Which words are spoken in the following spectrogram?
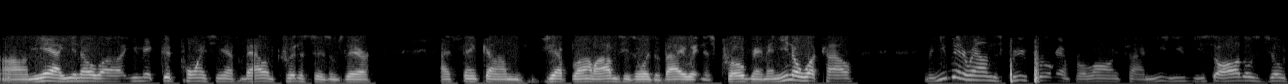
um, yeah, you know, uh, you make good points, and you have valid criticisms there. I think um, Jeff Brohm obviously is always evaluating his program. And you know what, Kyle? I mean, you've been around this Purdue program for a long time. You you you saw all those Joe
